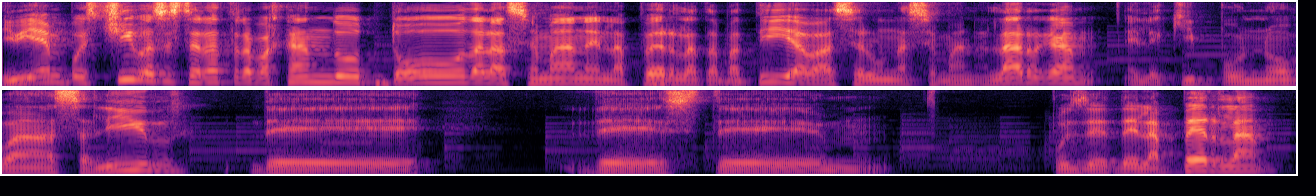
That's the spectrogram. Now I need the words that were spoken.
Y bien, pues Chivas estará trabajando toda la semana en la Perla Tapatía, va a ser una semana larga, el equipo no va a salir de, de este, pues de, la Perla,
